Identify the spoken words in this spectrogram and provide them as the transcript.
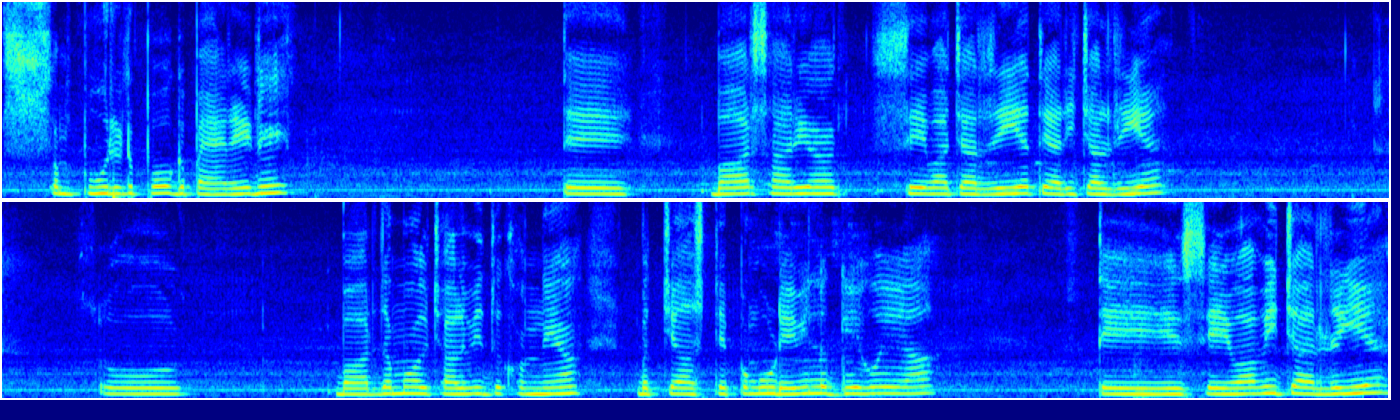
ਸੰਪੂਰਨ ਭੋਗ ਪੈ ਰਹੇ ਨੇ। ਤੇ ਬਾਹਰ ਸਾਰੀਆਂ ਸੇਵਾ ਚੱਲ ਰਹੀ ਹੈ, ਤਿਆਰੀ ਚੱਲ ਰਹੀ ਹੈ। ਸੋ ਬਾਹਰ ਦਾ ਮਾਹੌਲ ਚਾਲ ਵੀ ਦਿਖਾਉਂਦੇ ਆ ਬੱਚਿਆਂ ਵਾਸਤੇ ਪੰਘੂੜੇ ਵੀ ਲੱਗੇ ਹੋਏ ਆ ਤੇ ਸੇਵਾ ਵੀ ਚੱਲ ਰਹੀ ਹੈ।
